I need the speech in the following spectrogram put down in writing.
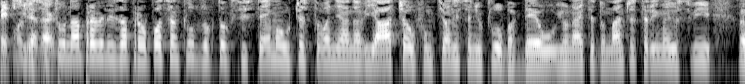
5000 Oni su tu napravili zapravo poseban klub zbog tog sistema učestvovanja navijača u funkcionisanju kluba, gde u Unitedu Manchesteru imaju svi uh,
